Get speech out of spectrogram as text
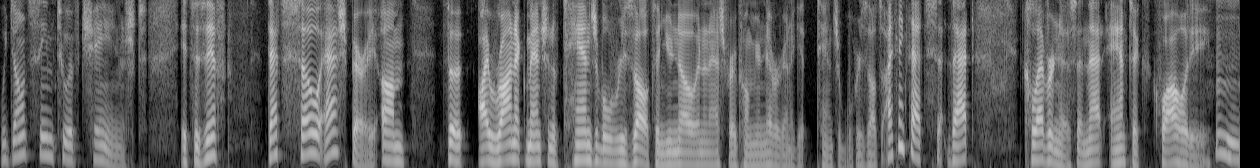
we don't seem to have changed. It's as if that's so Ashbery. Um, the ironic mention of tangible results, and you know, in an Ashbery poem, you're never going to get tangible results. I think that's that cleverness and that antic quality hmm.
